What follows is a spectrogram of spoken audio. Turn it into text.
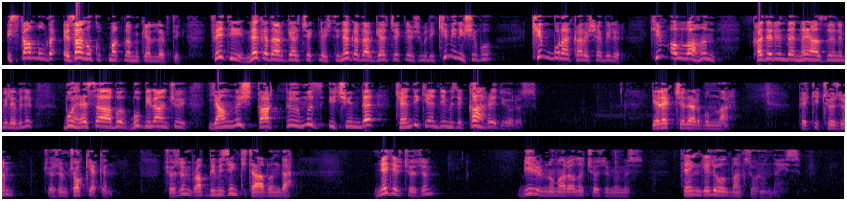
İstanbul'da ezan okutmakla mükelleftik. Fethi ne kadar gerçekleşti, ne kadar gerçekleşmedi, kimin işi bu? Kim buna karışabilir? Kim Allah'ın kaderinde ne yazdığını bilebilir? Bu hesabı, bu bilançoyu yanlış tarttığımız için de kendi kendimizi kahrediyoruz. Gerekçeler bunlar. Peki çözüm? Çözüm çok yakın. Çözüm Rabbimizin kitabında. Nedir çözüm? Bir numaralı çözümümüz. Dengeli olmak zorundayız.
